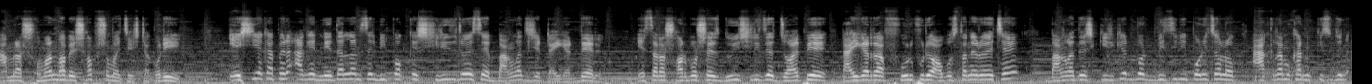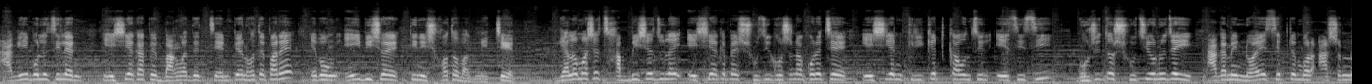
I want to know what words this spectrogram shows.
আমরা সমানভাবে সবসময় চেষ্টা করি। এশিয়া কাপের আগে নেদারল্যান্ডসের বিপক্ষে সিরিজ রয়েছে বাংলাদেশের টাইগারদের। এছাড়া সর্বশেষ দুই সিরিজে জয় পেয়ে টাইগাররা ফুরফুরে অবস্থানে রয়েছে। বাংলাদেশ ক্রিকেট বোর্ড বিসিবি পরিচালক আকরাম খান কিছুদিন আগেই বলেছিলেন, এশিয়া কাপে বাংলাদেশ চ্যাম্পিয়ন হতে পারে এবং এই বিষয়ে তিনি শতভাগ নিশ্চিত। গেল মাসে ছাব্বিশে জুলাই এশিয়া কাপের সূচি ঘোষণা করেছে এশিয়ান ক্রিকেট কাউন্সিল এসিসি। ঘোষিত সূচি অনুযায়ী আগামী নয় সেপ্টেম্বর আসন্ন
